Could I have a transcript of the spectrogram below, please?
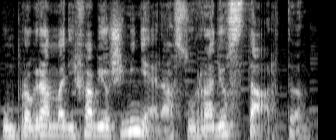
un programma di Fabio Ciminiera su Radio Start.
